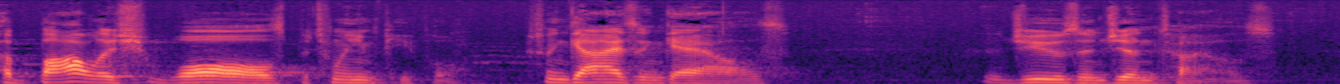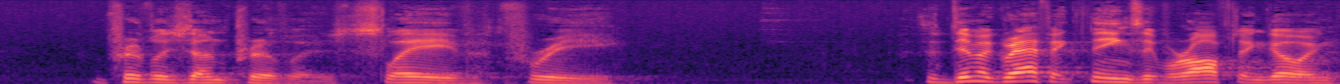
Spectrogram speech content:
abolish walls between people, between guys and gals, Jews and Gentiles, privileged, unprivileged, slave, free. The demographic things that we're often going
